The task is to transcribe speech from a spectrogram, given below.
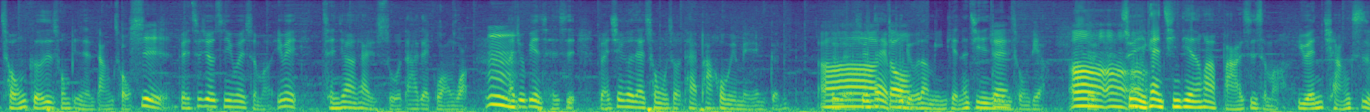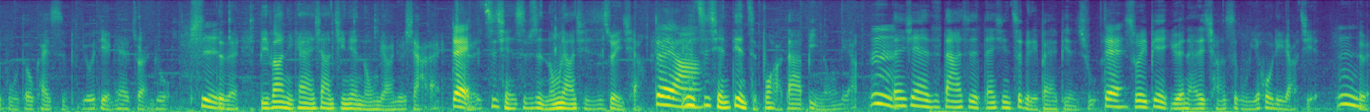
从隔日冲变成当冲。是对，这就是因为什么？因为成交量开始缩，大家在观望，嗯，那就变成是短线客在冲的时候，他也怕后面没人跟，对不对？所以他也不留到明天，那今天就给你冲掉。嗯嗯。所以你看今天的话，反而是什么？原强势股都开始有点开始转弱，是对不对？比方你看，像今天农粮就下来，对，之前是不是农粮其实是最强？对啊，因为之前电子不好，大家避农粮，嗯，但是现在是。大家是担心这个礼拜的变数，对，所以变原来的强势股也获利了结，嗯，对，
